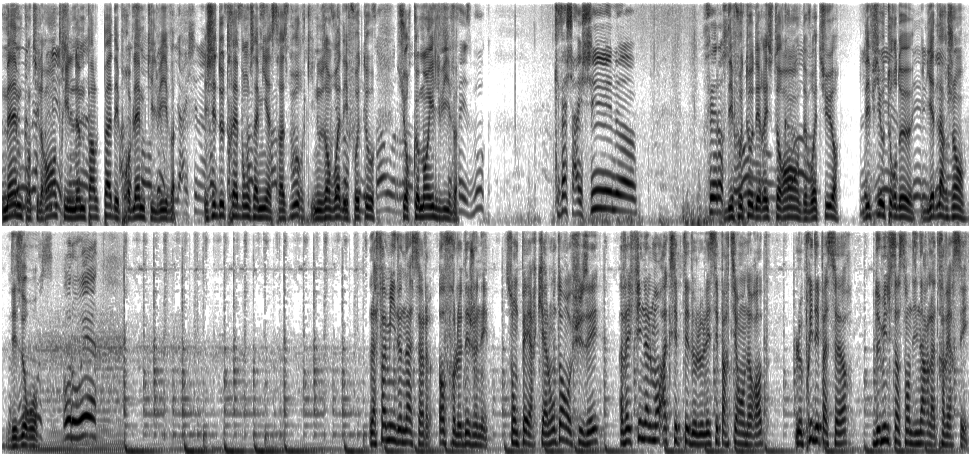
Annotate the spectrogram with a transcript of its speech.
Même quand ils rentrent, ils ne me parlent pas des problèmes qu'ils vivent. J'ai de très bons amis à Strasbourg qui nous envoient des photos sur comment ils vivent. Des photos des restaurants, de voitures, des filles autour d'eux, il y a de l'argent, des euros. La famille de Nasser offre le déjeuner. Son père, qui a longtemps refusé, avait finalement accepté de le laisser partir en Europe. Le prix des passeurs, 2500 dinars la traversée.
